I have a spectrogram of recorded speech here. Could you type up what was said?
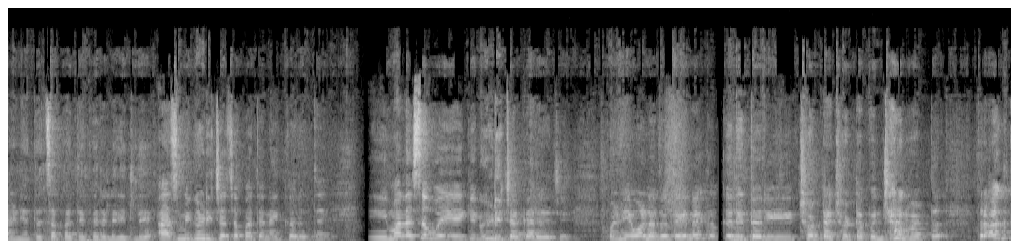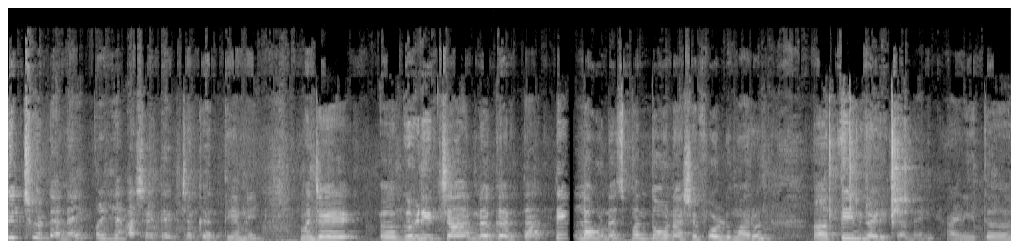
आणि आता चपात्या करायला घेतले. आज मी घडीच्या चपात्या नाही करत आहे. आणि मला सवय आहे की घडीच्या करायची. पण हे म्हणत होते ना का कधीतरी छोट्या छोट्या पण छान वाटतात. तर अगदीच छोट्या नाही पण ह्या अशा टाईपच्या करते मी. म्हणजे घडीच्या न करता ते लावूनच पण दोन असे फोल्ड मारून तीन घडीच्या नाही. आणि तर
